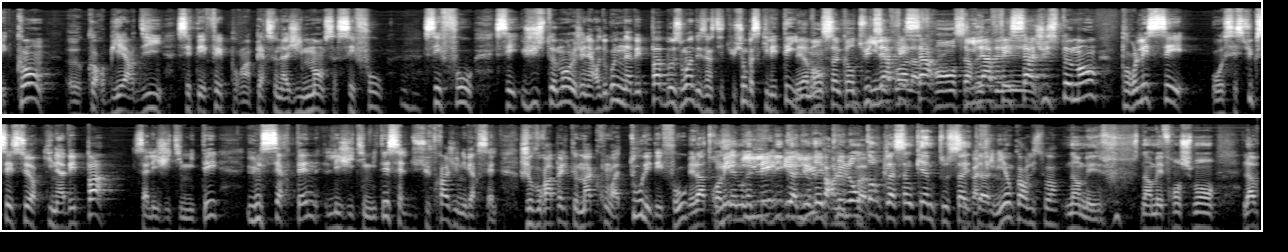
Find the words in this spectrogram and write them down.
Et quand euh, Corbière dit c'était fait pour un personnage immense, c'est faux. Mhm. C'est faux. C'est justement le général de Gaulle n'avait pas besoin des institutions parce qu'il était Mais immense. Avant 58, il a fait ça. il a fait ça justement pour laisser aux ses successeurs qui n'avaient pas sa légitimité, une certaine légitimité, celle du suffrage universel. Je vous rappelle que Macron a tous les défauts. Mais la troisième République a duré plus longtemps que la cinquième, tout ça. C'est pas fini encore l'histoire. Non mais, non mais franchement, là,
